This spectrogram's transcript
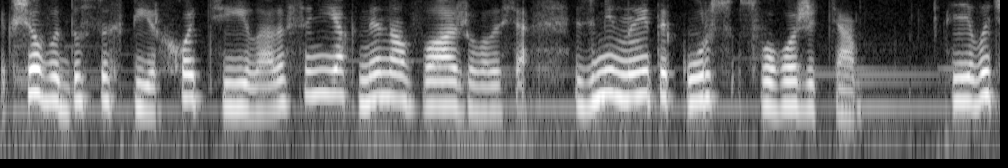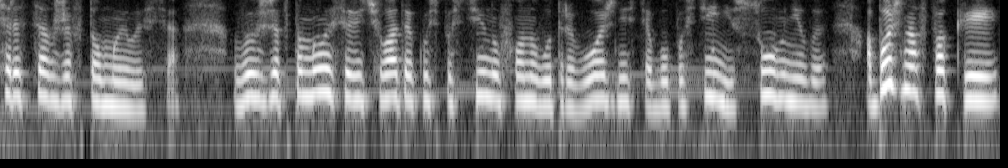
Якщо ви до сих пір хотіли, але все ніяк не наважувалися змінити курс свого життя, і ви через це вже втомилися. Ви вже втомилися відчувати якусь постійну фонову тривожність або постійні сумніви. Або ж навпаки,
